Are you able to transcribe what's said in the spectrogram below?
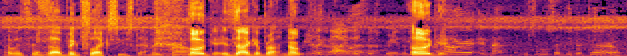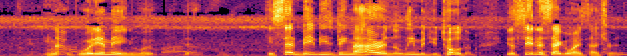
That was his uh, big flex. He used to have. Okay, it's not a problem. No. Okay. No, what do you mean? What- he said maybe he's being mahara in the limud you told him. You'll see in a second why it's not true.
